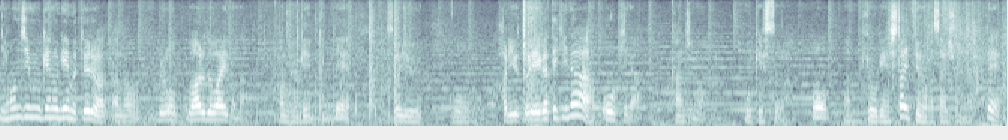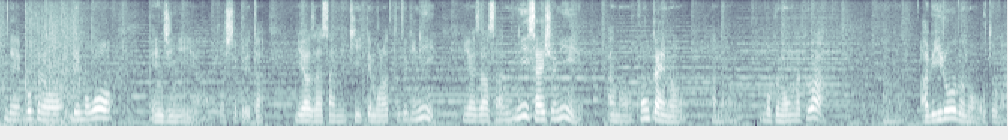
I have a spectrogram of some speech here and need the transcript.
日本人向けのゲームというよりはあのグロワールドワイドな感じのゲームなのでそういうこうハリウッド映画的な大きな感じのオーケストラをあの表現したいっていうのが最初にあってで僕のデモをエンジニアとしてくれた宮沢さんに聞いてもらった時に宮沢さんに最初にあの今回のあの僕の音楽はあのアビーロードの音が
